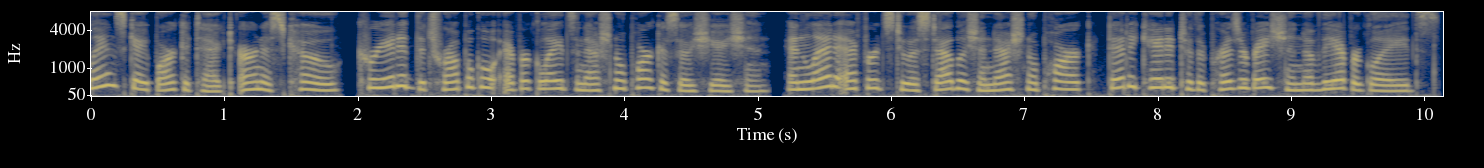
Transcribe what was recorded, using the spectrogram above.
landscape architect Ernest Coe created the Tropical Everglades National Park Association and led efforts to establish a national park dedicated to the preservation of the Everglades.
